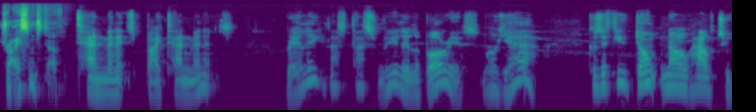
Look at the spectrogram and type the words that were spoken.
try some stuff. 10 minutes by 10 minutes. really? That's that's really laborious. Well, yeah, because if you don't know how to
